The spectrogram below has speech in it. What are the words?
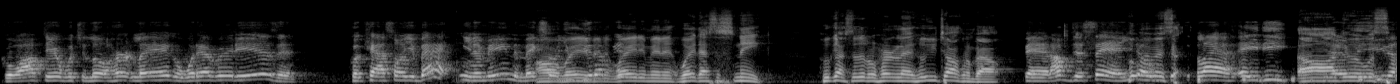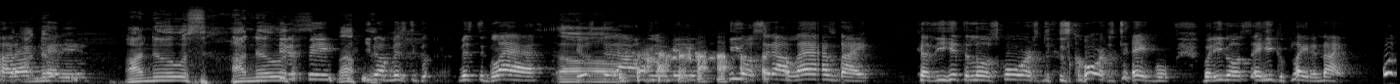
go out there with your little hurt leg or whatever it is and put cast on your back. You know what I mean to make Oh, sure you wait a get minute. up. Wait a minute. Wait, that's a sneak. Who got the little hurt leg? Who you talking about? Man, I'm just saying, you Wait, know, wait, Mr. Glass AD. you Oh, I know, knew it you was- know how I that. I knew it was. I knew You it. know, Was, see, you know, Mr. Mr. Glass, he'll Oh. sit out. You know what I mean? He gonna sit out last night because he hit the little scores the scores table, but he gonna say he could play tonight. What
